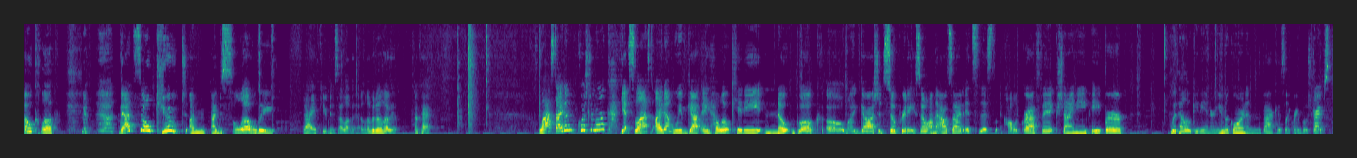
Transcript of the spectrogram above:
Oh, cluck. That's so cute. I'm I'm slowly dying of cuteness. I love it. I love it. I love it. Okay. Last item, question mark? Yes, last item, we've got a Hello Kitty notebook. Oh my gosh, it's so pretty. So on the outside, it's this like, holographic, shiny paper with Hello Kitty and her unicorn, and the back is like rainbow stripes.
